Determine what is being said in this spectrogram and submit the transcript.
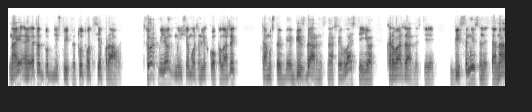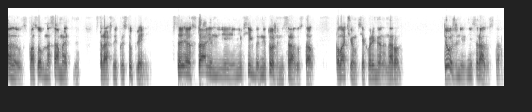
на, это тут действительно, тут вот все правы. 40 миллионов мы еще можем легко положить, потому что бездарность нашей власти, ее кровожадность и бессмысленность, она способна на самое страшные преступления. Сталин не всегда, не тоже не сразу стал палачом всех времен и народов. Тоже не, не сразу стал.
